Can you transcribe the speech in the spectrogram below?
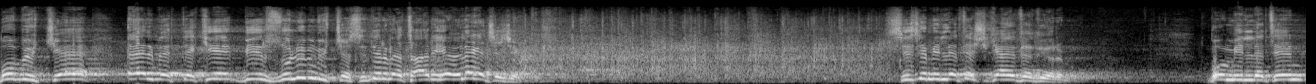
Bu bütçe elbette ki bir zulüm bütçesidir ve tarihe öyle geçecektir. Sizi millete şikayet ediyorum. Bu milletin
